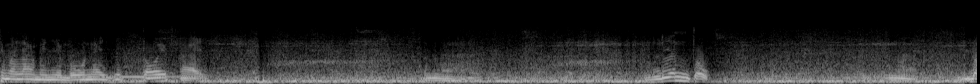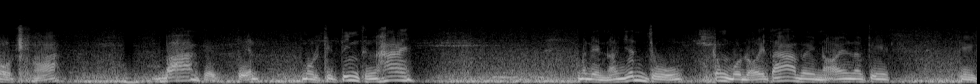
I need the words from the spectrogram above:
nhưng mà làm cái nhiệm vụ này thì tôi phải là liên tục đột phá ba cái tuyến một cái tính thứ hai mà để nói dân chủ trong bộ đội ta về nói là cái cái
